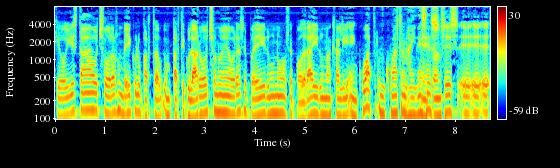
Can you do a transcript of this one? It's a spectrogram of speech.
que hoy está a ocho horas un vehículo en particular, ocho o nueve horas, se puede ir uno, se podrá ir uno a Cali en cuatro. En cuatro, imagínese Entonces, eh, eh,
